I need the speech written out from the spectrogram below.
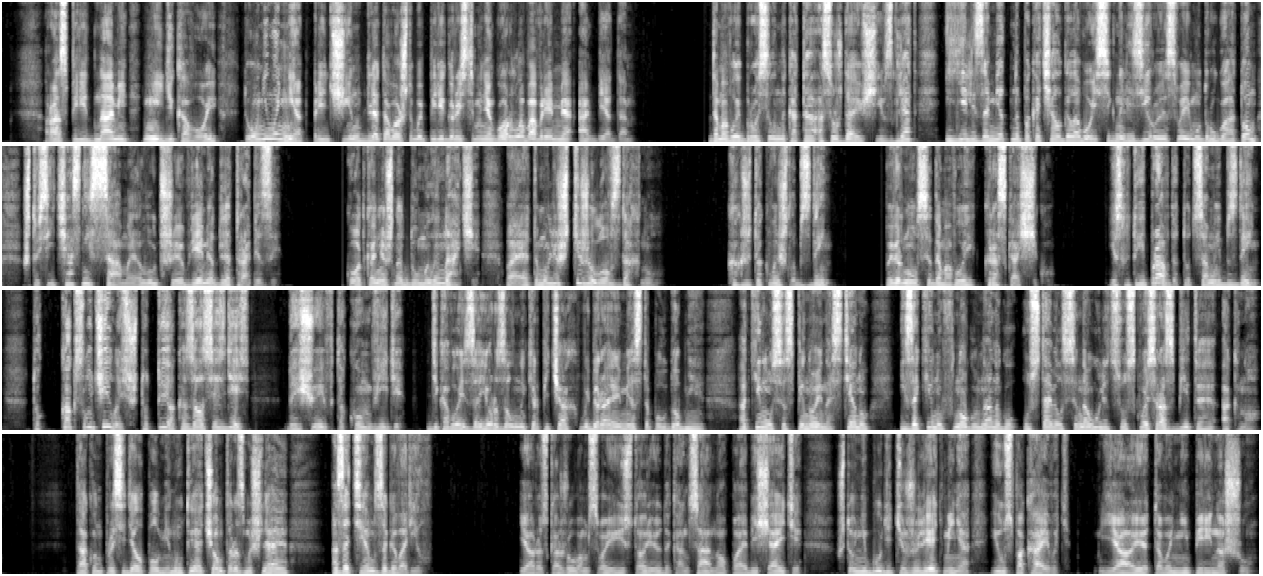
Раз перед нами не диковой, то у него нет причин для того, чтобы перегрызть мне горло во время обеда. Домовой бросил на кота осуждающий взгляд и еле заметно покачал головой, сигнализируя своему другу о том, что сейчас не самое лучшее время для трапезы. Кот, конечно, думал иначе, поэтому лишь тяжело вздохнул. «Как же так вышло, Бздынь?» — повернулся домовой к рассказчику. «Если ты и правда тот самый Бздынь, то как случилось, что ты оказался здесь, да еще и в таком виде?» Диковой заерзал на кирпичах, выбирая место поудобнее, откинулся спиной на стену и, закинув ногу на ногу, уставился на улицу сквозь разбитое окно. Так он просидел полминуты, о чем-то размышляя, а затем заговорил. «Я расскажу вам свою историю до конца, но пообещайте, что не будете жалеть меня и успокаивать. Я этого не переношу».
